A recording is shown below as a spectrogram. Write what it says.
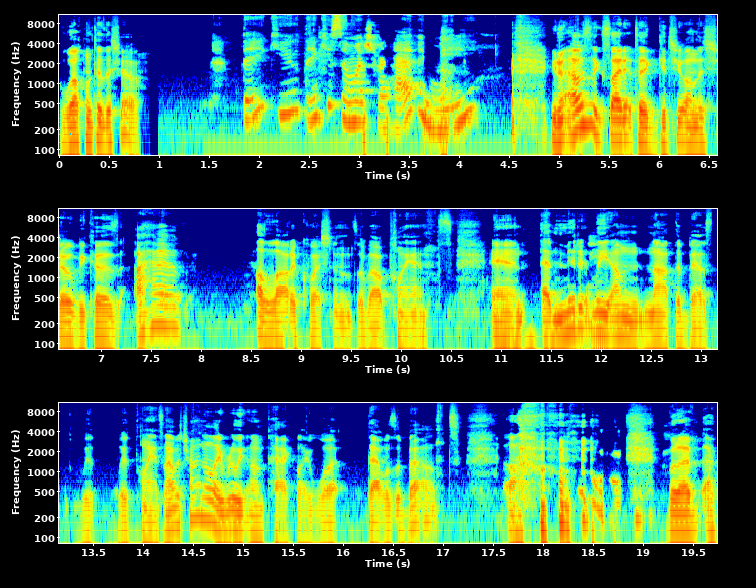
Welcome to the show. Thank you. Thank you so much for having me. You know, I was excited to get you on the show because I have a lot of questions about plants and admittedly i'm not the best with with plants and i was trying to like really unpack like what that was about um, but I, I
